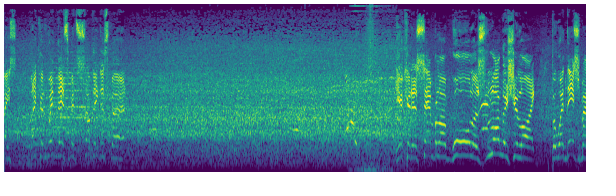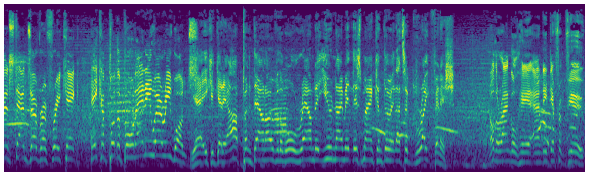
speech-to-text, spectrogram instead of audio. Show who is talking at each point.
Speaker 1: They can win this with something to spare. You can assemble a wall as long as you like, but when this man stands over a free kick, he can put the ball anywhere he wants.
Speaker 2: Yeah, he can get it up and down over the wall, round it, you name it, this man can do it. That's a great finish.
Speaker 3: Another angle here, Andy, different view.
